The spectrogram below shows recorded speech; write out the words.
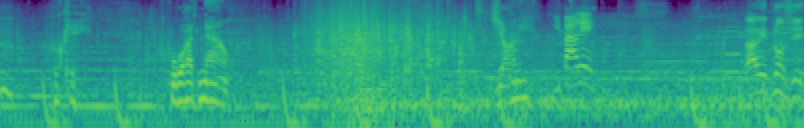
Ah. Ok. What now? Johnny? Il paraît. Paraît plongé.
